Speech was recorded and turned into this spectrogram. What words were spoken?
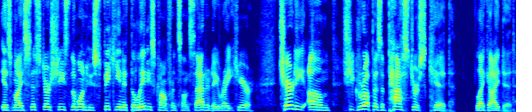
is my sister. She's the one who's speaking at the ladies' conference on Saturday, right here. Charity, um, she grew up as a pastor's kid, like I did.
